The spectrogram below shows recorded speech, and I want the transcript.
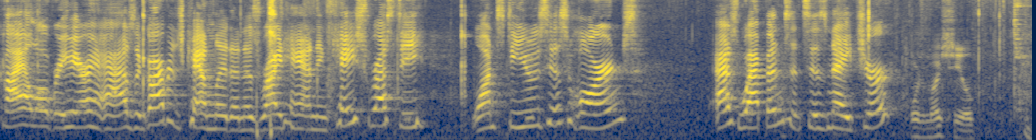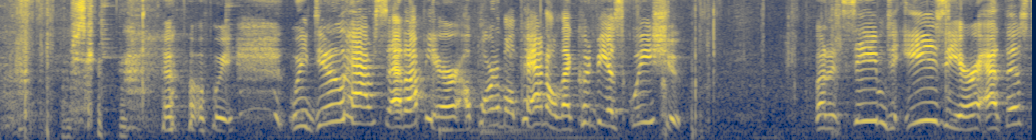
Kyle over here has a garbage can lid in his right hand in case Rusty wants to use his horns as weapons. It's his nature. Where's my shield? I'm just kidding. we, we do have set up here a portable panel that could be a squeeze chute. But it seemed easier at this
